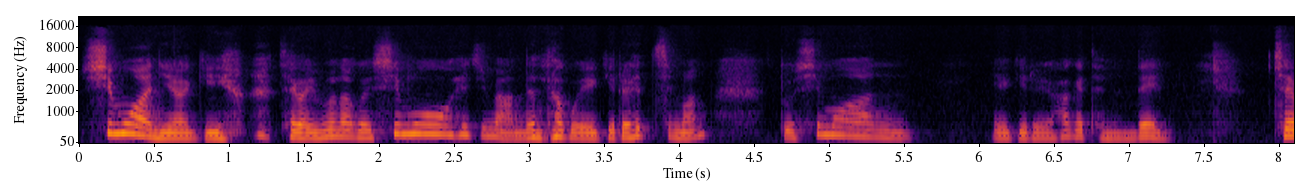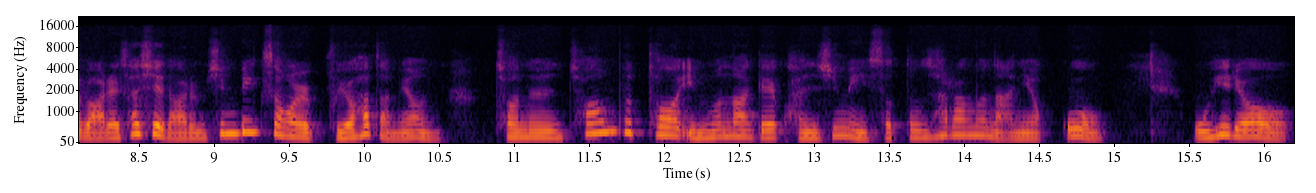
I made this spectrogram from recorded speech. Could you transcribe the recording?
심오한 이야기. 제가 인문학을 심오해지면 안 된다고 얘기를 했지만 또 심오한 얘기를 하게 됐는데 제 말에 사실 나름 신빙성을 부여하자면 저는 처음부터 인문학에 관심이 있었던 사람은 아니었고 오히려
